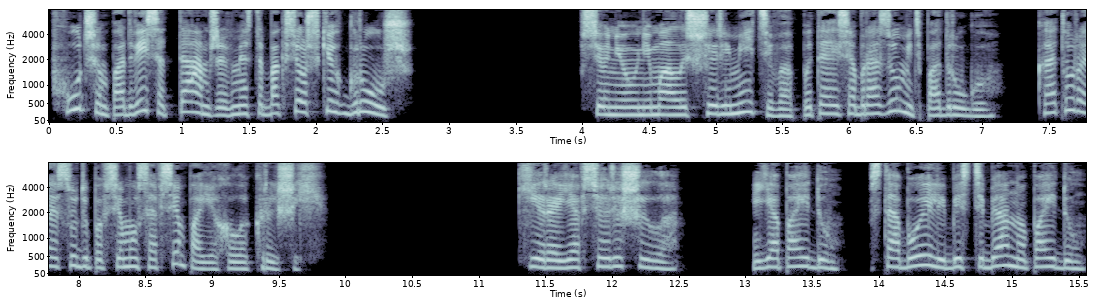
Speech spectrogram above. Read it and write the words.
в худшем подвесят там же, вместо боксерских груш». Все не унималась Шереметьева, пытаясь образумить подругу, которая, судя по всему, совсем поехала крышей. «Кира, я все решила. Я пойду. С тобой или без тебя, но пойду.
